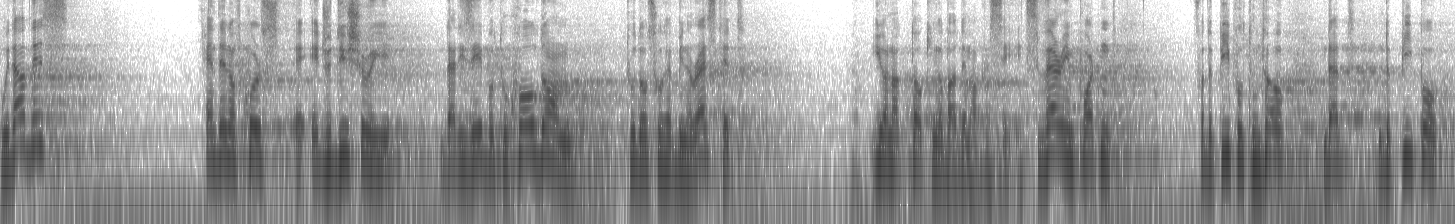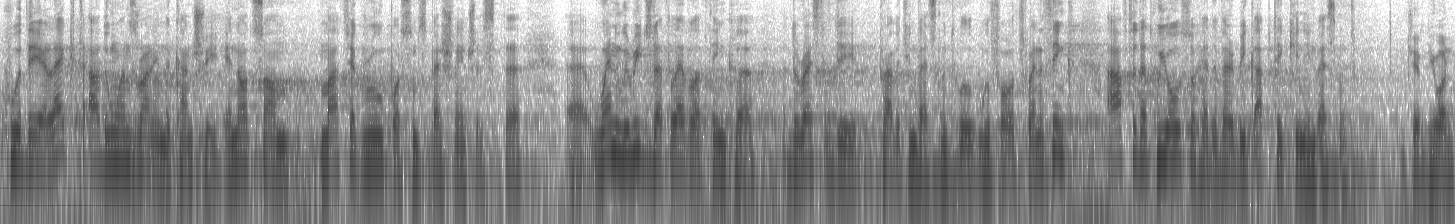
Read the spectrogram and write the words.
Without this, and then, of course, a, a judiciary that is able to hold on to those who have been arrested, you're not talking about democracy. It's very important for the people to know that the people who they elect are the ones running the country and not some mafia group or some special interest. Uh, uh, when we reach that level, I think uh, the rest of the private investment will, will follow through. And I think after that, we also had a very big uptick in investment. Jim, you want,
